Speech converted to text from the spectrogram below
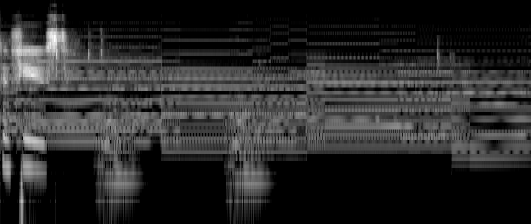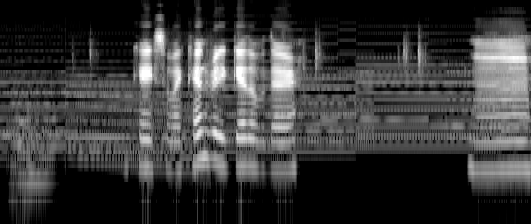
Confused. Okay, so I can't really get over there. Hmm.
